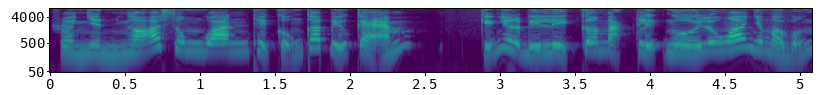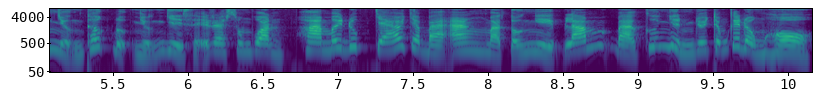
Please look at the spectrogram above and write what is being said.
Rồi nhìn ngó xung quanh thì cũng có biểu cảm kiểu như là bị liệt cơ mặt liệt người luôn á nhưng mà vẫn nhận thức được những gì xảy ra xung quanh. Hoa mới đút cháo cho bà ăn mà tội nghiệp lắm bà cứ nhìn vô trong cái đồng hồ.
